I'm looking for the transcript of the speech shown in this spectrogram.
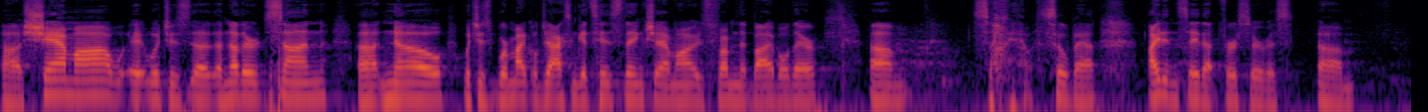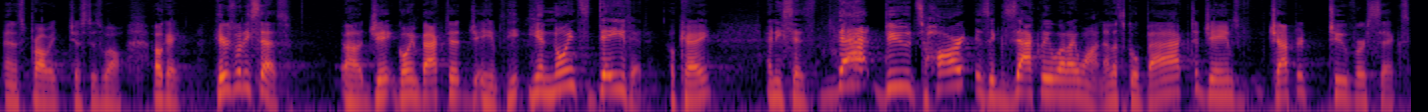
Uh, Shammah, which is uh, another son, uh, no. Which is where Michael Jackson gets his thing. Shammah is from the Bible there. Um, sorry, that was so bad. I didn't say that first service, um, and it's probably just as well. Okay, here's what he says. Uh, J- going back to James, he, he anoints David, okay? And he says, That dude's heart is exactly what I want. Now let's go back to James chapter 2, verse 6.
